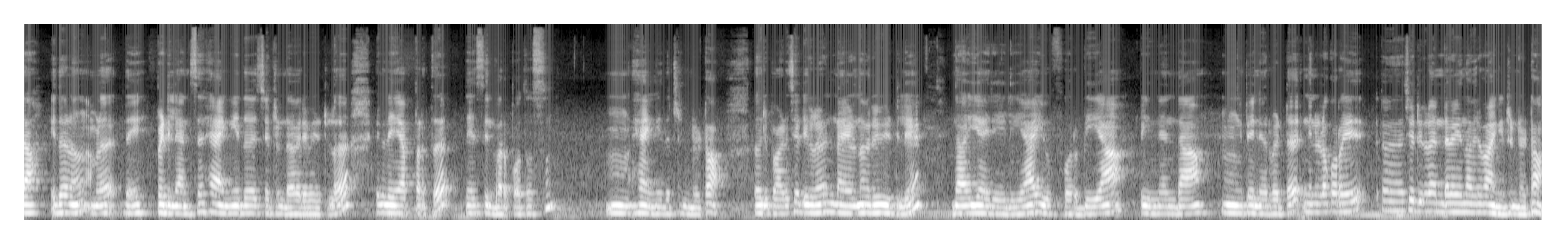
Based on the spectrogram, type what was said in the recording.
ദാ ഇതാണ് നമ്മൾ ദേ പെഡിലാൻസ് ഹാങ് ചെയ്ത് വെച്ചിട്ടുണ്ട് അവരെ വീട്ടിൽ പിന്നെ ദേ അപ്പുറത്ത് ദേ സിൽവർ പോത്തോസും ഹാങ് ചെയ്തിട്ടുണ്ട് കേട്ടോ ഒരുപാട് ചെടികൾ ഉണ്ടായിരുന്നു അവരുടെ വീട്ടിൽ ഇതാ ഈ അരേലിയ യുഫോർബിയ പിന്നെന്താ പെനിർവെട്ട് ഇങ്ങനെയുള്ള കുറേ ചെടികൾ എന്റെ കയ്യിൽ നിന്ന് അവർ വാങ്ങിയിട്ടുണ്ട് കേട്ടോ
